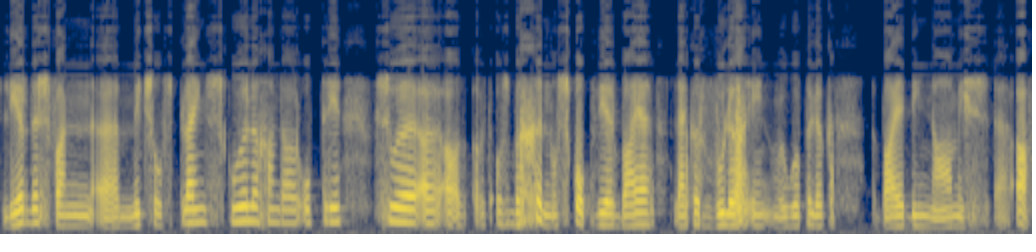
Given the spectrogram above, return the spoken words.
leerders van uh, Mitchells Plain skole gaan daar optree. So uh, uh, ons begin, ons skop weer baie lekker woelig en hopelik baie dinamies uh, af.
